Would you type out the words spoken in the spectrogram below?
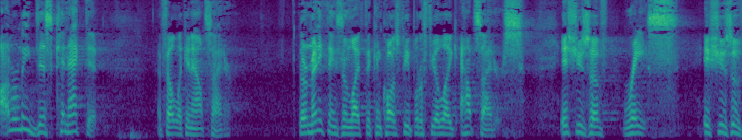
utterly disconnected I felt like an outsider. There are many things in life that can cause people to feel like outsiders. Issues of race, issues of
